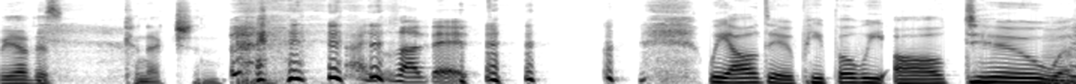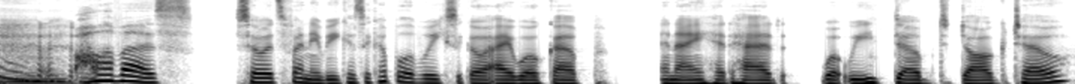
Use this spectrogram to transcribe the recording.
we have this connection. thing. I love it. we all do. People, we all do. Mm. All of us. So it's funny because a couple of weeks ago, I woke up and I had had what we dubbed dog toe.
